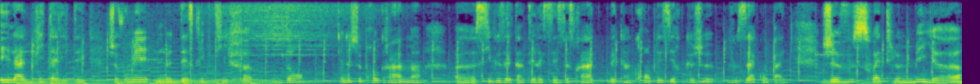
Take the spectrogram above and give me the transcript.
et la vitalité. Je vous mets le descriptif dans, de ce programme. Euh, si vous êtes intéressé, ce sera avec un grand plaisir que je vous accompagne. Je vous souhaite le meilleur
